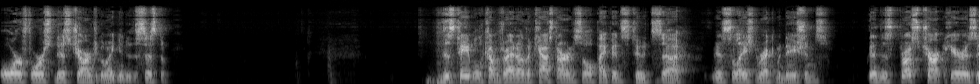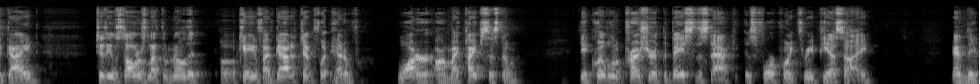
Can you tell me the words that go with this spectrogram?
or forced discharge going into the system. This table comes right out of the Cast Iron Soil Pipe Institute's uh, installation recommendations and this thrust chart here is a guide to the installers, let them know that, okay, if I've got a 10 foot head of water on my pipe system, the equivalent pressure at the base of the stack is 4.3 psi, and the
